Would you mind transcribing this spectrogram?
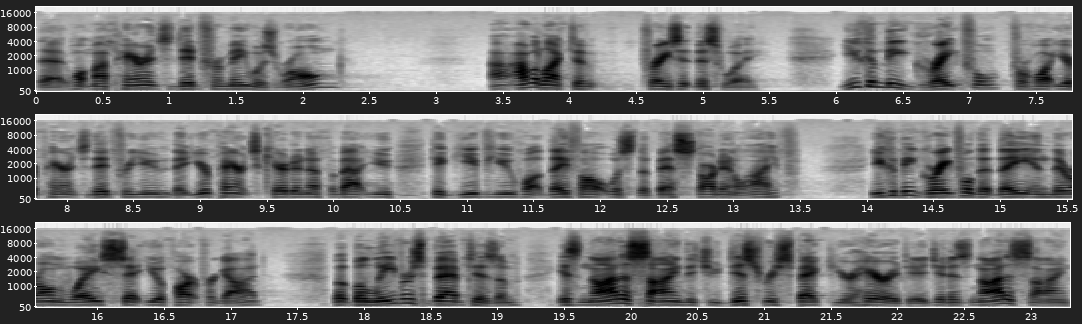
that what my parents did for me was wrong? I, I would like to phrase it this way. You can be grateful for what your parents did for you, that your parents cared enough about you to give you what they thought was the best start in life. You can be grateful that they, in their own way, set you apart for God. But believers' baptism is not a sign that you disrespect your heritage. It is not a sign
